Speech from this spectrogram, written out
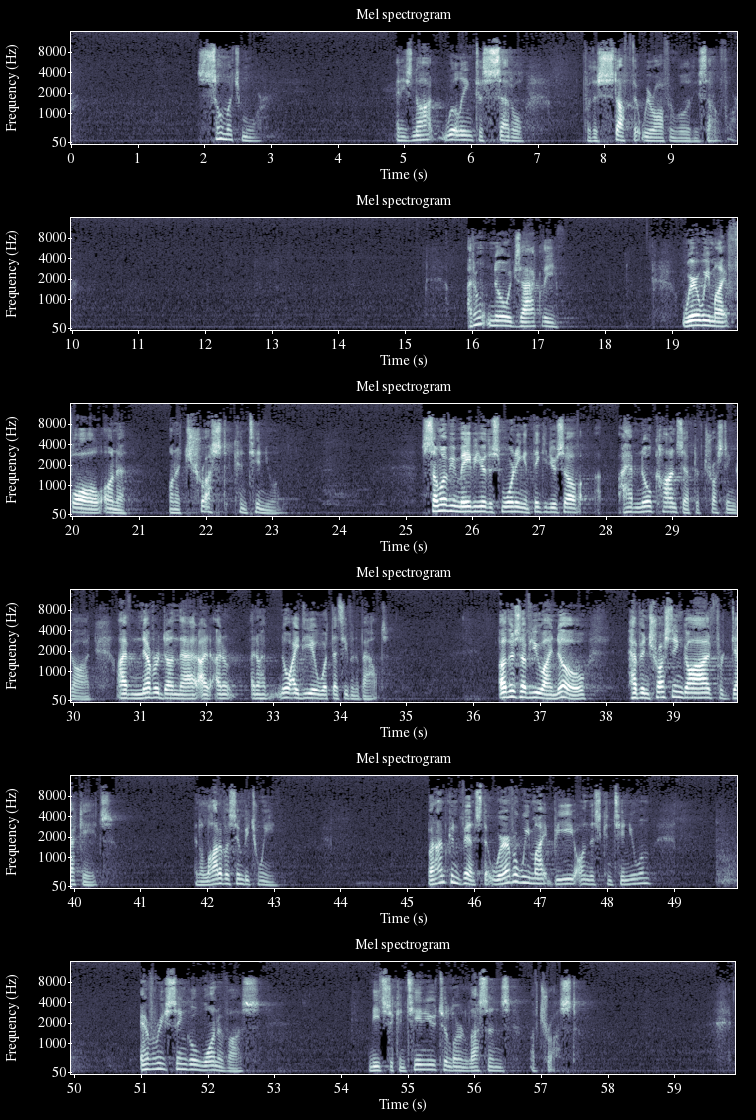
so much more. And He's not willing to settle for the stuff that we're often willing to settle for. I don't know exactly where we might fall on a, on a trust continuum. Some of you may be here this morning and thinking to yourself, I have no concept of trusting God. I've never done that. I, I, don't, I don't have no idea what that's even about. Others of you I know have been trusting God for decades. and a lot of us in between. But I'm convinced that wherever we might be on this continuum, every single one of us needs to continue to learn lessons of trust.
